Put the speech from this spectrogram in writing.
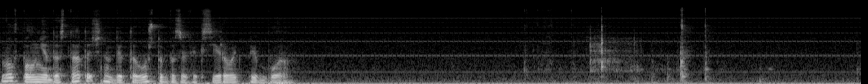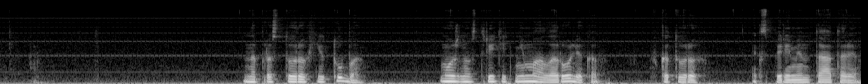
но вполне достаточно для того, чтобы зафиксировать прибором. На просторах YouTube можно встретить немало роликов, в которых экспериментаторы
